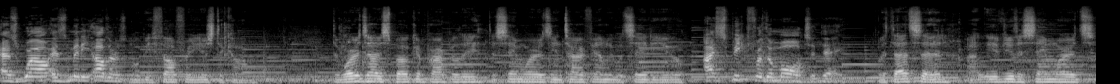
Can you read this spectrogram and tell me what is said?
as well as many others, will be felt for years to come. The words I've spoken properly, the same words the entire family would say to you. I speak for them all today. With that said, I leave you the same words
